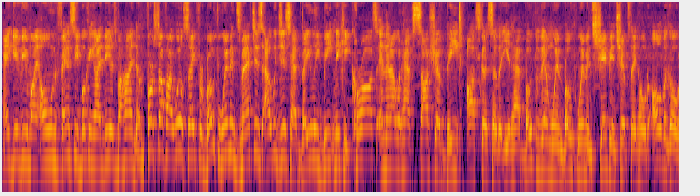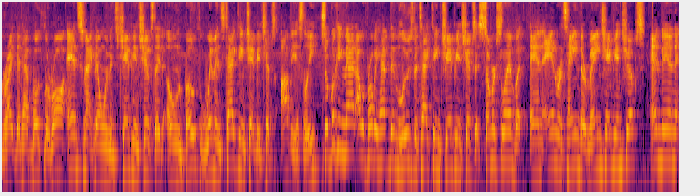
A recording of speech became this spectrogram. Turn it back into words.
and give you my own fantasy booking ideas behind them. First off, I will say for both women's matches, I would just have Bayley beat Nikki Cross, and then I would have Sasha beat Asuka so that you'd have both of them win both women's championships. They'd hold all the gold, right? They'd have both the Raw and SmackDown Women's Championships. They'd own both Women's Tag Team Championships, obviously. So booking that, I would probably have them lose the Tag Team Championships at SummerSlam, but and, and retain their main championships. And then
